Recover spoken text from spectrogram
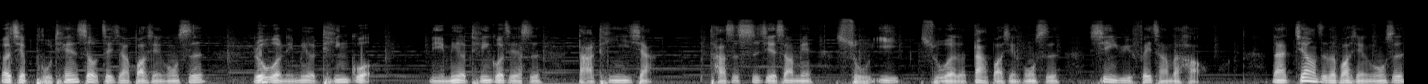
而且普天寿这家保险公司，如果你没有听过，你没有听过这件事，打听一下，它是世界上面数一数二的大保险公司，信誉非常的好。那这样子的保险公司，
